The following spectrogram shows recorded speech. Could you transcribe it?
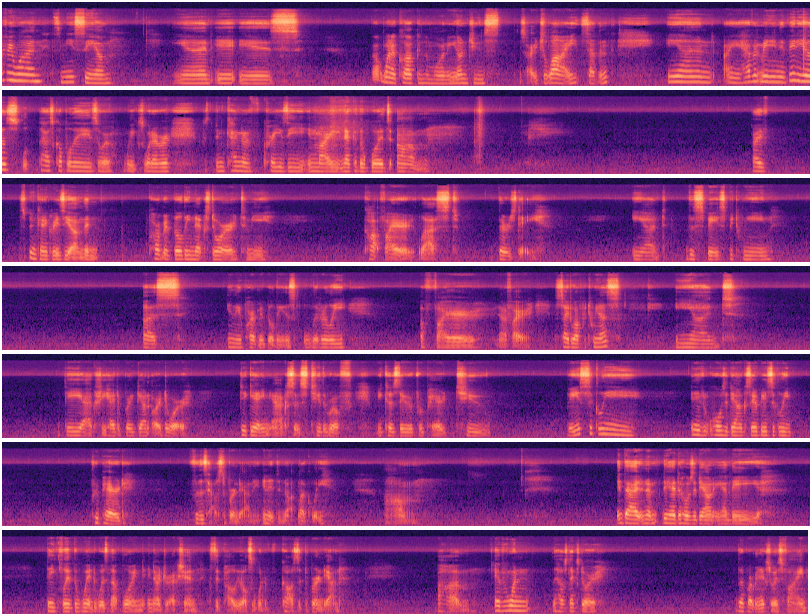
everyone, it's me Sam, and it is about 1 o'clock in the morning on June, sorry, July 7th, and I haven't made any videos the past couple days or weeks, whatever. It's been kind of crazy in my neck of the woods. Um, I've it's been kind of crazy. Um, the apartment building next door to me caught fire last Thursday, and the space between us in the apartment building is literally a fire, not a fire, sidewalk between us, and they actually had to break down our door to gain access to the roof because they were prepared to basically it hose it down because they were basically prepared for this house to burn down and it did not luckily. Um, and that and they had to hose it down and they thankfully the wind was not blowing in our direction because it probably also would have caused it to burn down um, everyone, the house next door, the apartment next door is fine.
